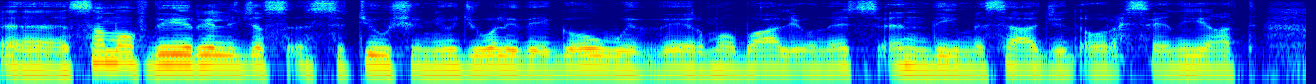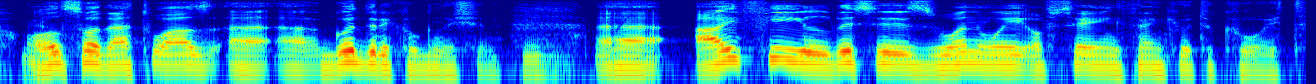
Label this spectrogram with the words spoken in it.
Uh, some of the religious institutions, usually they go with their mobile units in the masajid or hsaniyat. Also, that was a, a good recognition. Uh, I feel this is one way of saying thank you to Kuwait.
